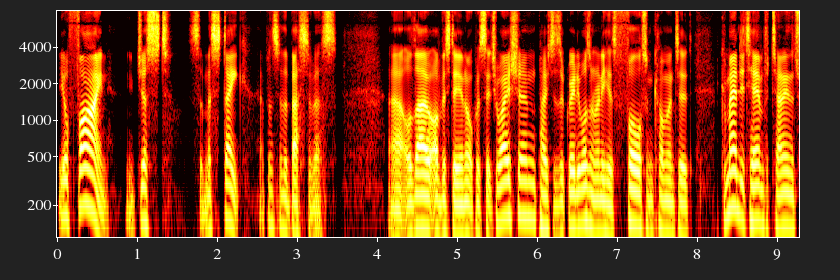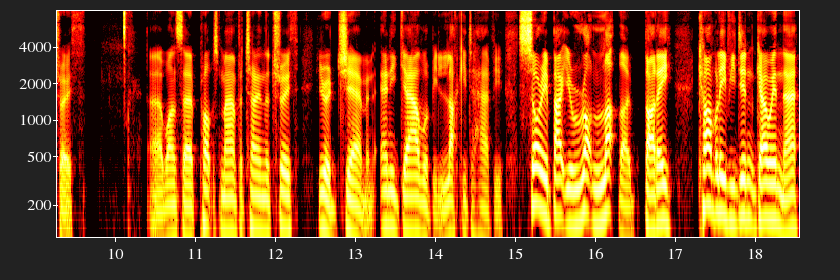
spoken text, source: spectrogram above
You're fine. You just, it's a mistake. Happens to the best of us. Uh, although obviously an awkward situation, posters agreed it wasn't really his fault and commented commended him for telling the truth. Uh, one said, Props, man, for telling the truth. You're a gem, and any gal would be lucky to have you. Sorry about your rotten luck, though, buddy. Can't believe you didn't go in there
